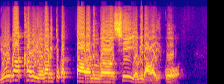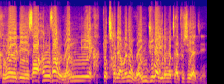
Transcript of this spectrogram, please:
요각하고 요각이 똑같다라는 것이 여기 나와 있고 그거에 대해서 항상 원위의 각도 처리하면 원주각 이런 거 잘 표시해야지.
